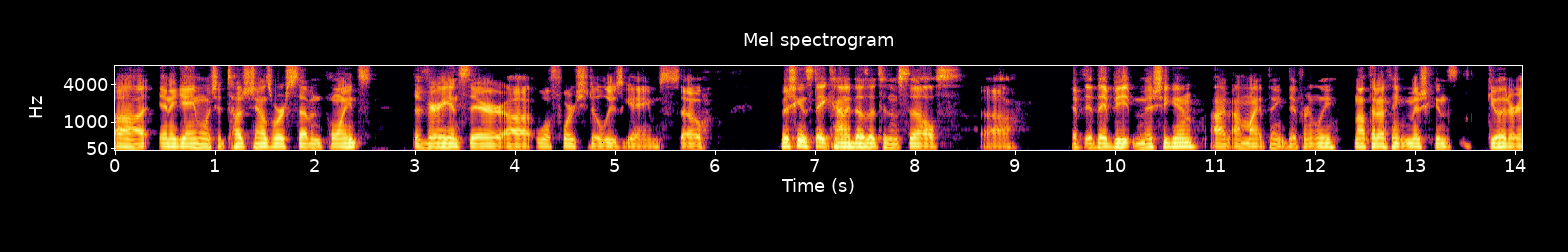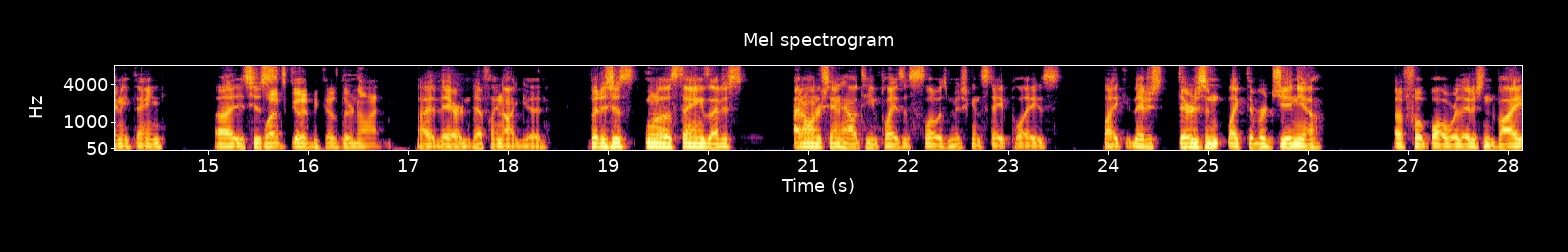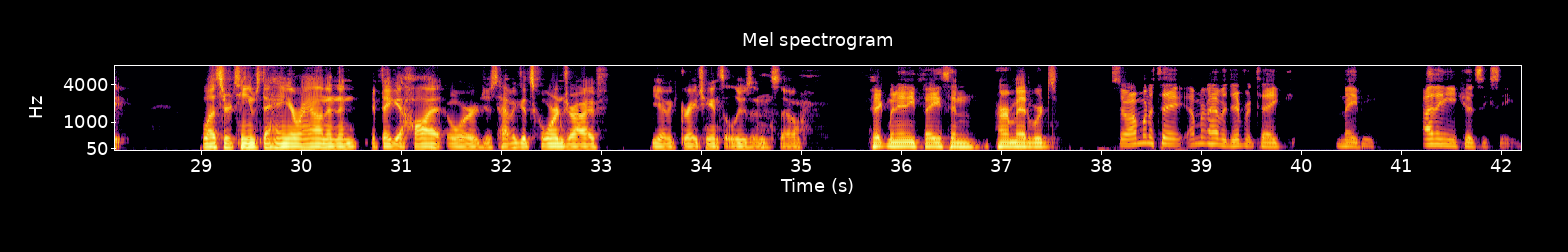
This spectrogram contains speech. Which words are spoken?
uh, in a game in which a touchdown's worth seven points, the variance there uh, will force you to lose games. So Michigan State kind of does it to themselves. Uh, if, if they beat Michigan, I, I might think differently. Not that I think Michigan's good or anything. Uh, it's just well, it's good because they're not. Uh, they are definitely not good. But it's just one of those things. I just I don't understand how a team plays as slow as Michigan State plays. Like they just they're just in, like the Virginia of football, where they just invite lesser teams to hang around, and then if they get hot or just have a good scoring drive, you have a great chance at losing. So, Hickman, any faith in Herm Edwards? So I'm gonna take I'm gonna have a different take. Maybe I think he could succeed.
